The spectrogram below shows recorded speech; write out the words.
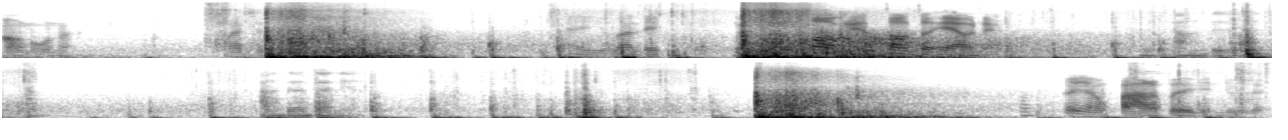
ฝั่งนู้นอะน่าจะใช่อยู่บ้านเล็กมันอยู่ตรงซอกเนี่ยซอกตัวแอลเนี่ย ปาระเบิดกันอยู่เลย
